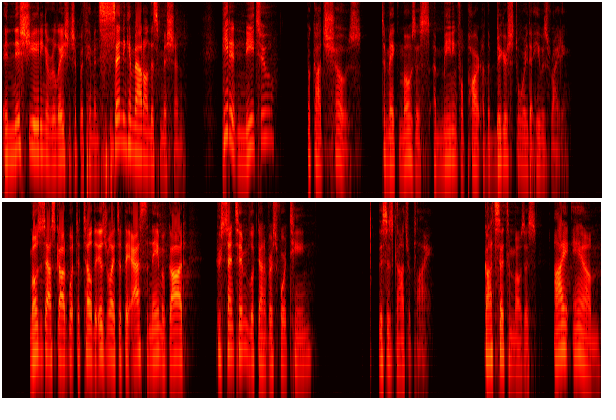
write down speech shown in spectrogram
initiating a relationship with him and sending him out on this mission. He didn't need to, but God chose to make Moses a meaningful part of the bigger story that he was writing. Moses asked God what to tell the Israelites if they asked the name of God who sent him. Look down at verse 14. This is God's reply. God said to Moses, I am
